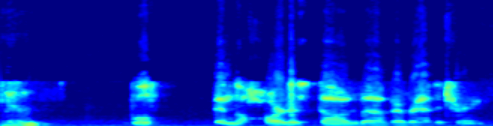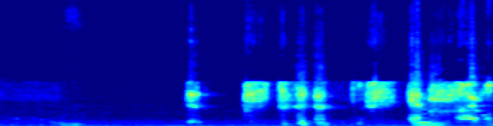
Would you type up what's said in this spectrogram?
Mm-hmm. Wolf been the hardest dog that I've ever had to train. and I will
